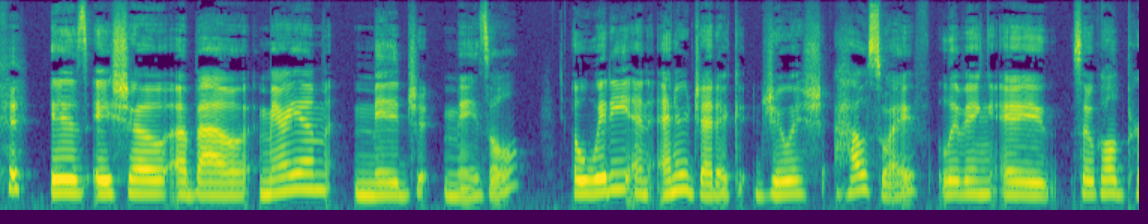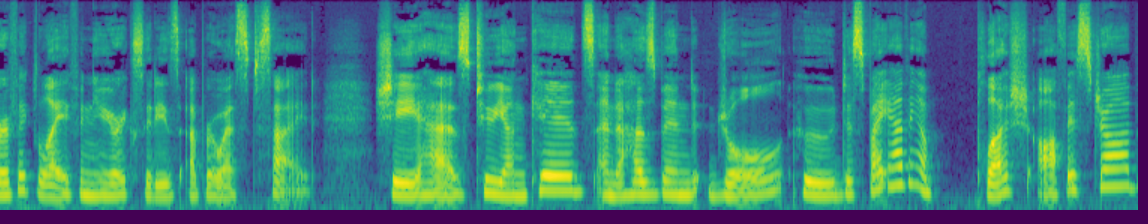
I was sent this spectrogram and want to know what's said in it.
is a show about Miriam Midge Maisel, a witty and energetic Jewish housewife living a so called perfect life in New York City's Upper West Side. She has two young kids and a husband, Joel, who, despite having a plush office job,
